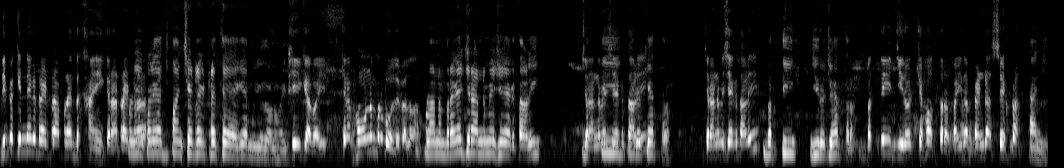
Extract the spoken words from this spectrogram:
ਦੀਪੇ ਕਿੰਨੇ ਕੁ ਟਰੈਕਟਰ ਆਪਣੇ ਦਿਖਾਈ ਕਰਾਂ ਆਪਣੇ ਟਰੈਕਟਰ ਕੋਲੇ ਅੱਜ ਪੰਜ ਛੇ ਟਰੈਕਟਰ ਇੱਥੇ ਹੈਗੇ ਆ ਮੌਜੂਦ ਹੁਣ ਬਾਈ। ਠੀਕ ਹੈ ਬਾਈ। ਤੇਰਾ ਫੋਨ ਨੰਬਰ ਬੋਲ ਦੇ ਪਹਿਲਾਂ। ਤਾਂ ਆਪਣਾ ਨੰਬਰ ਹੈਗਾ 94641 94641 94641 32074. 32074 ਬਾਈ ਦਾ ਪਿੰਡ ਹੈ ਸੇਖਪੁਰਾ। ਹਾਂਜੀ।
